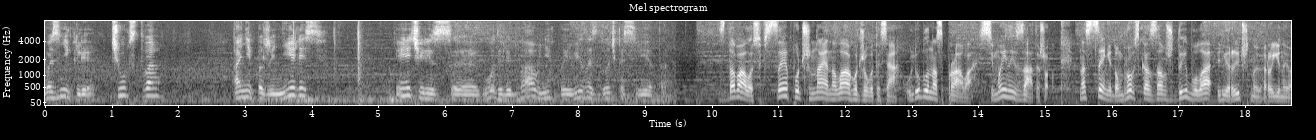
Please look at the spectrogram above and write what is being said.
Возникли чувства, они поженились, и через э, год или два у них появилась дочка Света. Здавалось, все починає налагоджуватися. Улюблена справа, сімейний затишок. На сцені Домбровська завжди була ліричною героїною,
